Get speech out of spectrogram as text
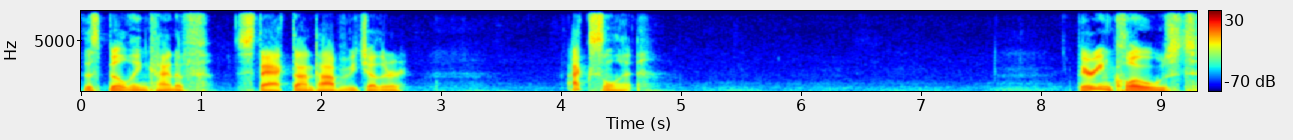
this building kind of stacked on top of each other. Excellent. Very enclosed.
